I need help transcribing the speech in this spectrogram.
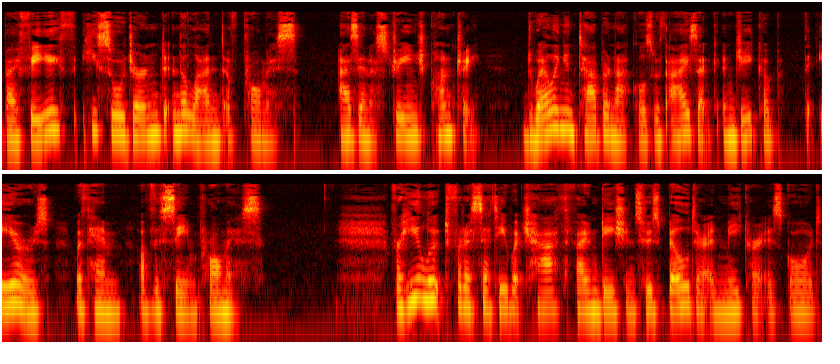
By faith he sojourned in the land of promise, as in a strange country, dwelling in tabernacles with Isaac and Jacob, the heirs with him of the same promise. For he looked for a city which hath foundations, whose builder and maker is God.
